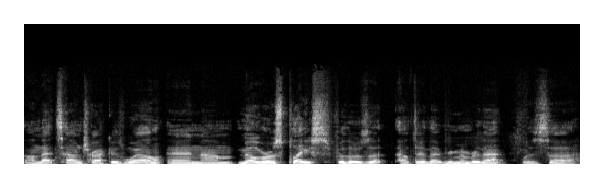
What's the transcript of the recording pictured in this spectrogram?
on that soundtrack as well, and um, Melrose Place for those that, out there that remember that was uh,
